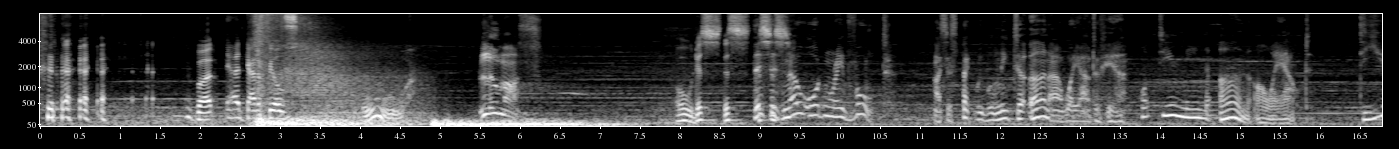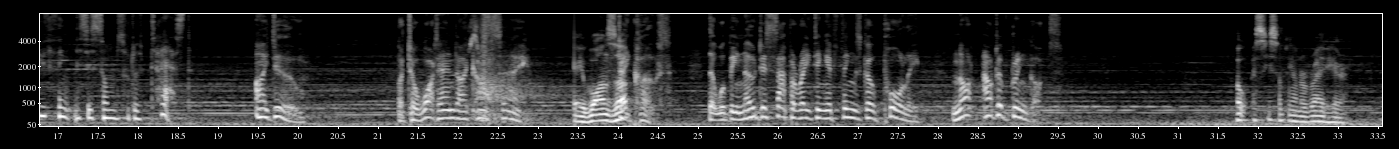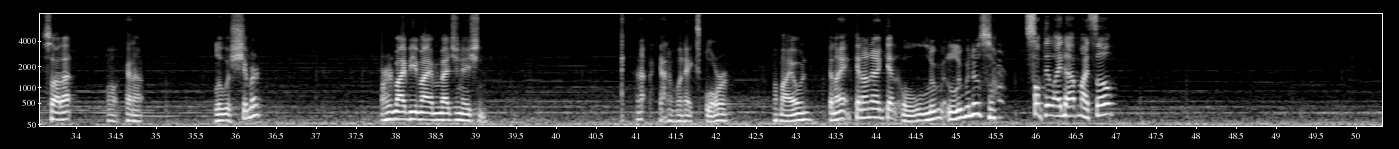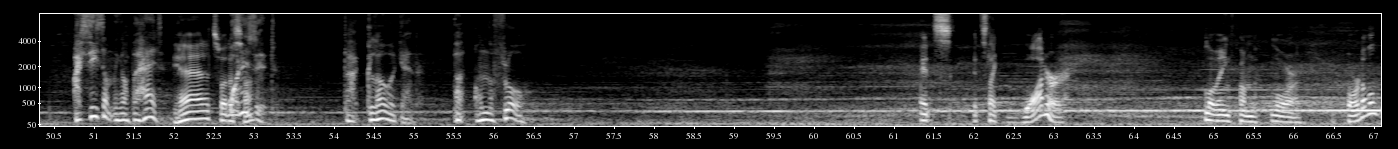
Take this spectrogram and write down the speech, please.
but yeah, it kind of feels... Ooh. Lumos! Oh, this... This, This is no ordinary vault. I suspect we will need to earn our way out of here. What do you mean, earn our way out? Do you think this is some sort of test? I do. But to what end, I can't say. Okay, one's Stay up. close. There will be no disapparating if things go poorly. Not out of Gringotts. Oh, I see something on the right here. Saw that? Oh, kind of bluish shimmer? Or it might be my imagination. I kind of want to explore on my own. Can I can I not get lum luminous or something like that myself? I see something up ahead. Yeah, that's what, What I saw. What is it? That glow again, but on the floor. It's it's like water flowing from the floor. Portal?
